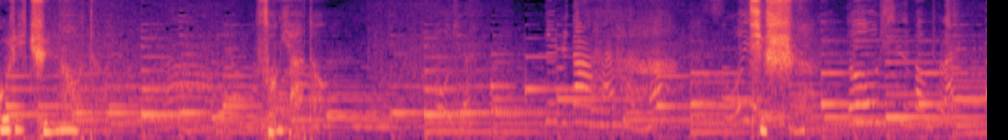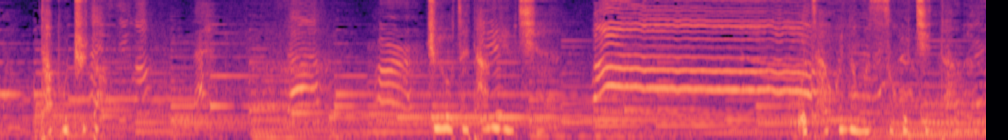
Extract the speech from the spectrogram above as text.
无理取闹的。疯丫头，握拳，对着大海喊呢，所有其实都释放出来，让她不知道。来，三二只有在他面前，我才会那么肆无忌惮。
